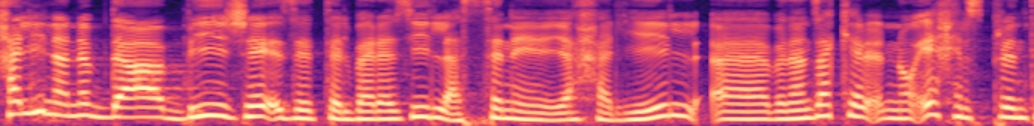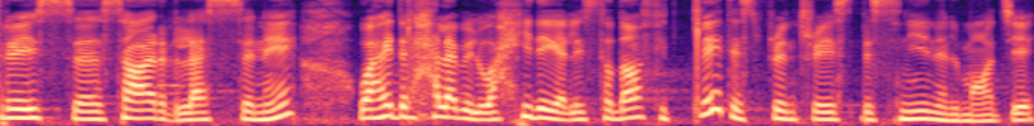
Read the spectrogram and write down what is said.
خلينا نبدأ بجائزة البرازيل للسنة يا خليل. أه بدنا نذكر إنه آخر sprint race صار للسنة وهيدي الحلبة الوحيدة يلي استضافت ثلاثة sprint race بالسنين الماضية.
